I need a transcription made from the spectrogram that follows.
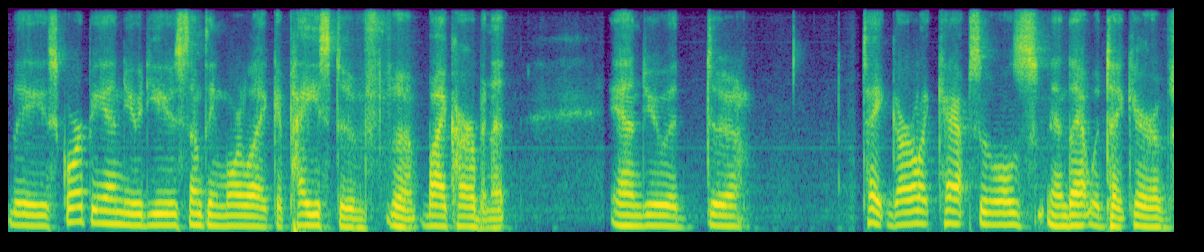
the scorpion, you would use something more like a paste of uh, bicarbonate, and you would uh, take garlic capsules, and that would take care of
